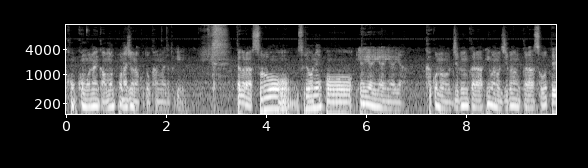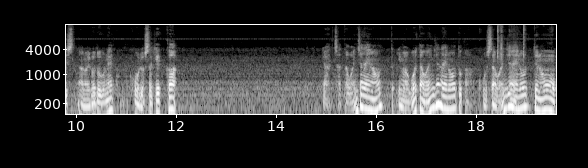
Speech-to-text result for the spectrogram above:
今後何か同じようなことを考えたときに。だから、それを、それをね、こう、いやいやいやいやいや、過去の自分から、今の自分から想定し、あの、いろいろね、考慮した結果、やっちゃった方がいいんじゃないの？今動いた方がいいんじゃないの？とか、こうした方がいいんじゃないの？っていうのを、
